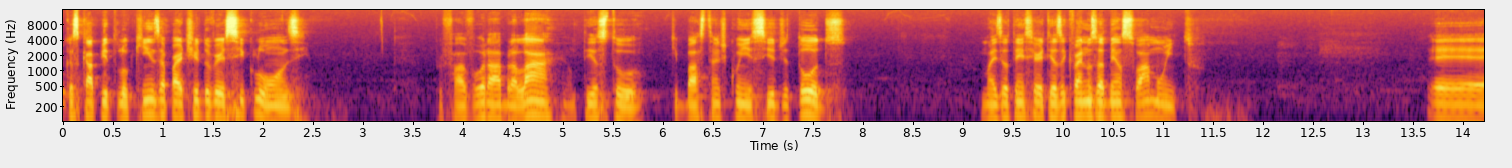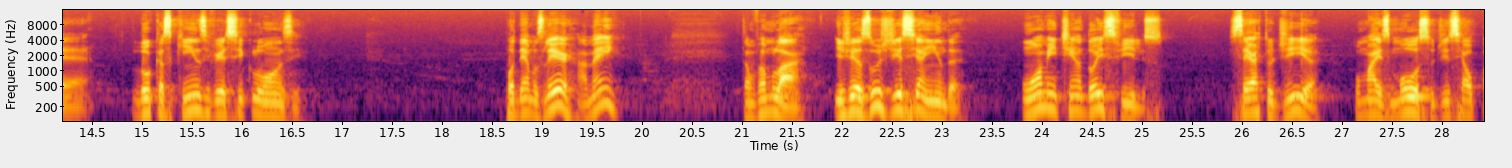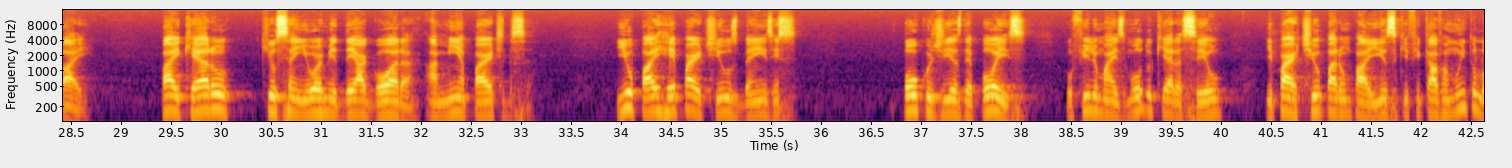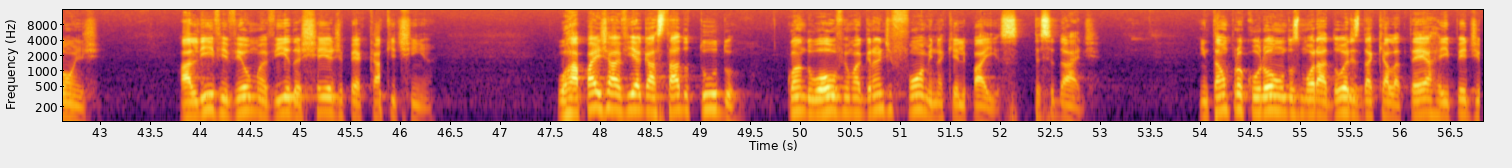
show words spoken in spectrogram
Lucas capítulo 15, a partir do versículo 11. Por favor, abra lá, é um texto que bastante conhecido de todos, mas eu tenho certeza que vai nos abençoar muito. É, Lucas 15, versículo 11. Podemos ler? Amém? Então vamos lá. E Jesus disse ainda: Um homem tinha dois filhos. Certo dia, o mais moço disse ao pai: Pai, quero que o Senhor me dê agora a minha parte dessa. E o pai repartiu os bens. Poucos dias depois, o filho mais mudo que era seu e partiu para um país que ficava muito longe. Ali viveu uma vida cheia de pecado que tinha. O rapaz já havia gastado tudo quando houve uma grande fome naquele país, necessidade. Então procurou um dos moradores daquela terra e pediu.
